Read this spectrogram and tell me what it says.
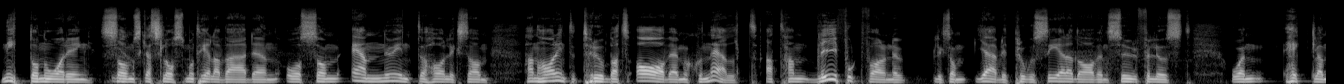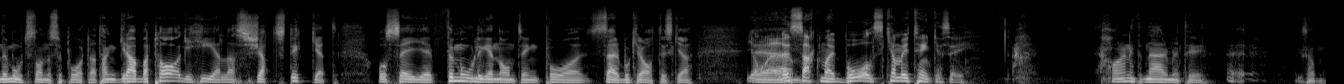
19-åring som ska slåss mot hela världen och som ännu inte har liksom, han har inte trubbats av emotionellt, att han blir fortfarande liksom jävligt provocerad av en sur förlust och en häcklande motståndarsupporter, att han grabbar tag i hela köttstycket och säger förmodligen någonting på serbokratiska Ja, Ehm. eller suck my balls kan man ju tänka sig. har han inte närmare till eh, liksom,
